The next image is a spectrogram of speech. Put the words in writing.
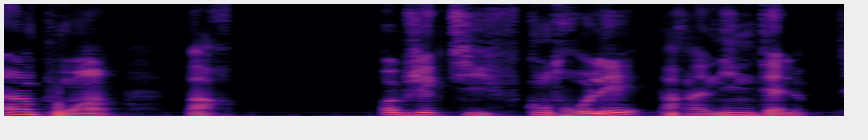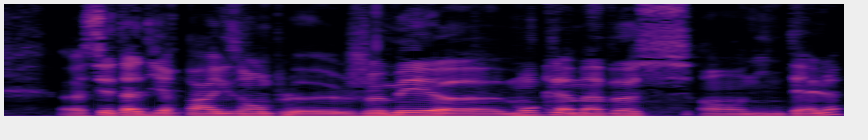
un point par objectif contrôlé par un Intel. Euh, c'est-à-dire par exemple, euh, je mets euh, mon Clamavus en Intel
